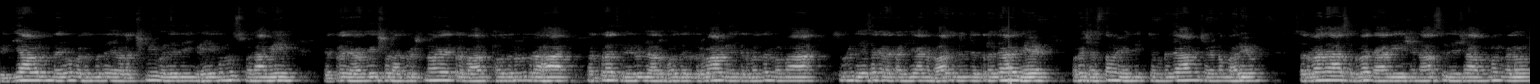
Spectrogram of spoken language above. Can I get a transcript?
विद्याबलं दैवबलं तदेव लक्ष्मी वदति गृहे स्मरामि यत्र योगेश्वरः कृष्णो यत्र पार्थोदरुद्रः तत्र श्रीरुजार्भोदर्ध्रुवाणि त्रिमतं मम सुहृदेशकलकल्याणभाजनं यत्र जायते पुरुषस्तमये नित्यं प्रजां शरणं हरिं सर्वदा सर्वकार्येषु नास्ति तेषां मङ्गलं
